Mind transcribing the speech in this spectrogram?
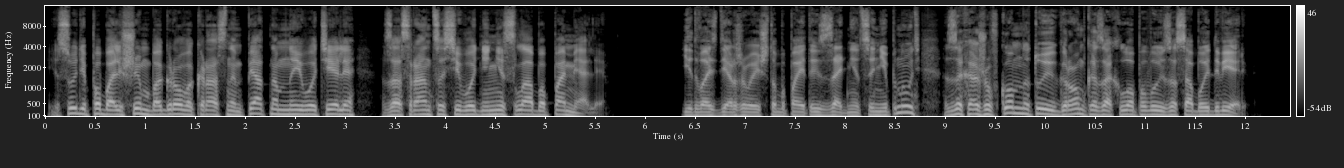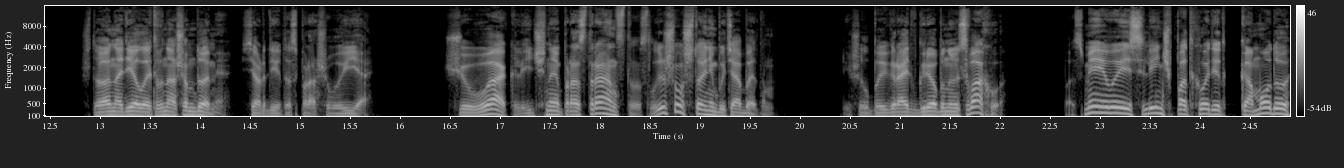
и, судя по большим багрово-красным пятнам на его теле, засранца сегодня не слабо помяли. Едва сдерживаясь, чтобы по этой заднице не пнуть, захожу в комнату и громко захлопываю за собой дверь. «Что она делает в нашем доме?» — сердито спрашиваю я. «Чувак, личное пространство. Слышал что-нибудь об этом? Решил поиграть в грёбаную сваху?» Посмеиваясь, Линч подходит к комоду,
